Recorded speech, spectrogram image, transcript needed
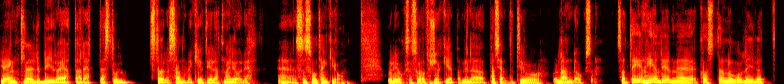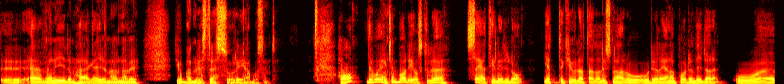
Ju enklare det blir att äta rätt, desto större sannolikhet är det att man gör det. Eh, så så tänker jag. Och det är också så jag försöker hjälpa mina patienter till att landa också. Så att det är en hel del med kosten och livet, eh, även i de här grejerna när vi jobbar med stress och rehab och sånt. Ja, det var egentligen bara det jag skulle säga till er idag. Jättekul att alla lyssnar och, och dela gärna podden vidare. Och eh,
